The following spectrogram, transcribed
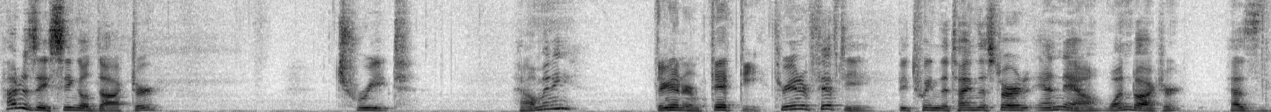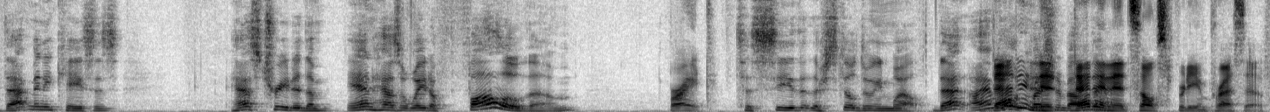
how does a single doctor treat how many? 350. 350 between the time this started and now. One doctor has that many cases, has treated them, and has a way to follow them Right. to see that they're still doing well. That I have a That question it, about that that. in itself is pretty impressive.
